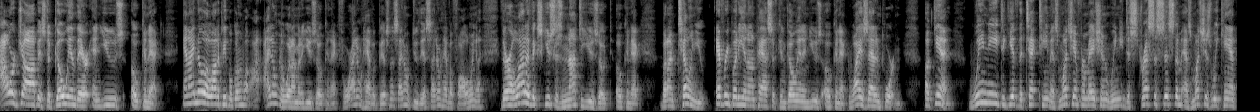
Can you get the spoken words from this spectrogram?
Our job is to go in there and use oconnect and I know a lot of people going, well, I, don't know what I'm going to use OConnect for. I don't have a business. I don't do this. I don't have a following. Uh, there are a lot of excuses not to use o, OConnect, but I'm telling you, everybody in OnPassive can go in and use OConnect. Why is that important? Again, We need to give the tech team as much information. We need to stress the system as much as we can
